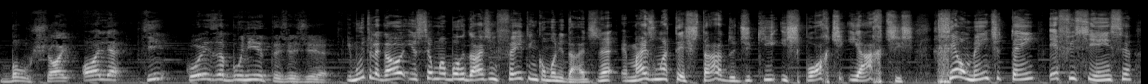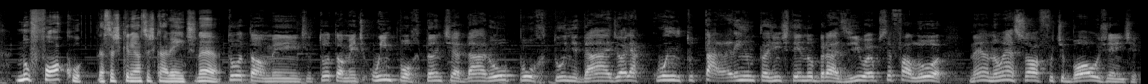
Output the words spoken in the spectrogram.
Bolshoi. Olha que coisa bonita, GG. E muito legal isso é uma abordagem feita em comunidades, né? É mais um atestado de que esporte e artes realmente têm eficiência no foco dessas crianças carentes, né? Totalmente, totalmente. O importante é dar oportunidade. Olha quanto talento a gente tem no Brasil. É o que você falou, né? Não é só futebol, gente.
